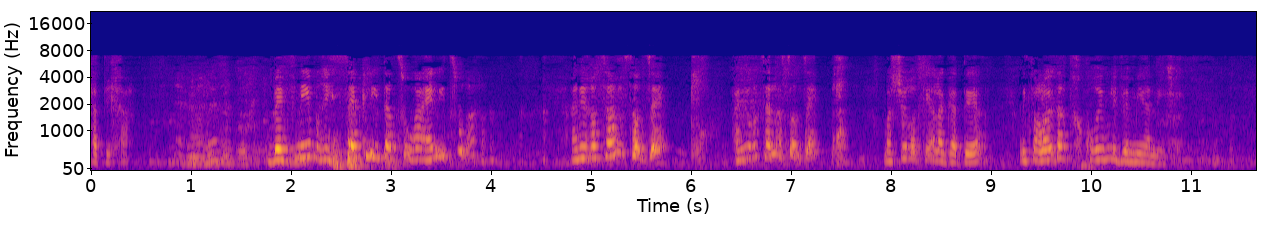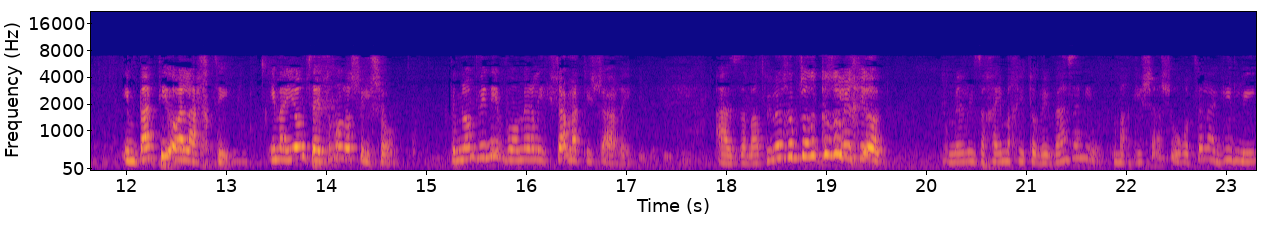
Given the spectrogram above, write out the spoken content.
חתיכה. בפנים ריסק לי את הצורה, אין לי צורה. אני רוצה לעשות זה, אני רוצה לעשות זה. משאיר אותי על הגדר, אני כבר לא יודעת איך קוראים לי ומי אני. אם באתי או הלכתי, אם היום זה אתמול או שלשום. אתם לא מבינים? והוא אומר לי, שמה תישארי. אז אמרתי לו, איך אפשר כזה לחיות? הוא אומר לי, זה החיים הכי טובים. ואז אני מרגישה שהוא רוצה להגיד לי,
